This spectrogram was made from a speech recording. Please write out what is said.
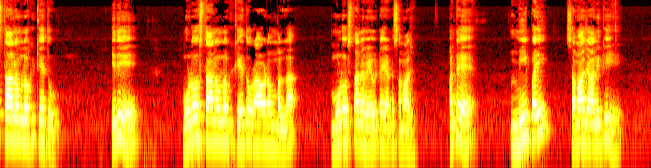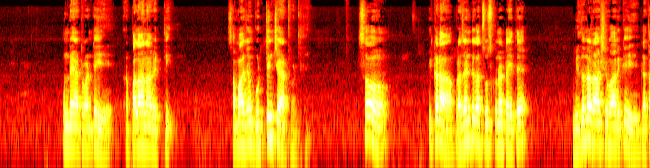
స్థానంలోకి కేతువు. ఇది మూడో స్థానంలోకి కేతువు రావడం వల్ల మూడో స్థానం ఏమిటాయి అంటే సమాజం. అంటే మీపై సమాజానికి ఉండే అటువంటి ఫలానా వ్యక్తి సమాజం గుర్తించే అటువంటిది. సో ఇక్కడ ప్రజెంట్గా చూసుకున్నట్టయితే మిథున రాశి వారికి గత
